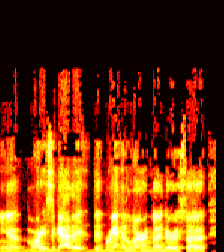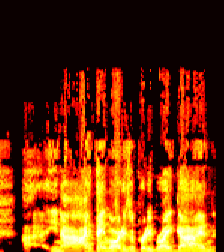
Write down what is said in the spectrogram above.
you know, Marty's the guy that, that Brandon learned under. So, uh, you know, I think Marty's a pretty bright guy, and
